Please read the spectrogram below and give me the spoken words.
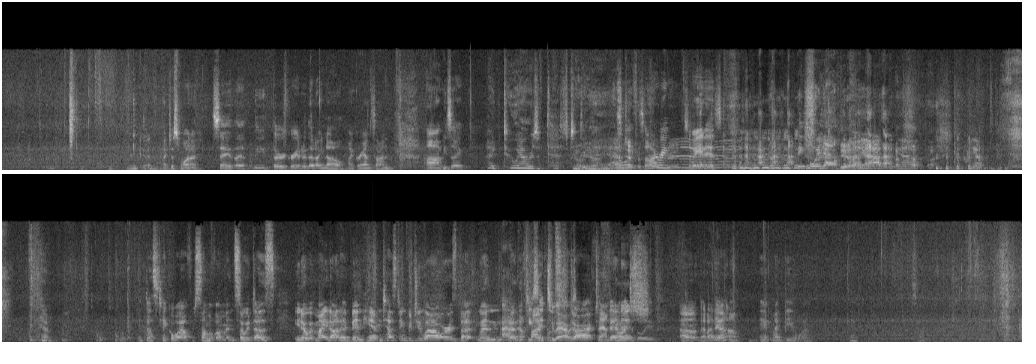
Very good. I just want to say that the third grader that I know, my grandson, um, he's like, I had two hours of testing Oh, today. yeah. It's different, Sorry, it's the way it is. Big boy now. Yeah. Yeah, yeah. Yeah. It does take a while for some of them, and so it does, you know, it might not have been him testing for two hours, but when, I don't know. the He time said from two hours. start I to found it hard to finish, believe, um, but I yeah, didn't know. It might be a while, yeah.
